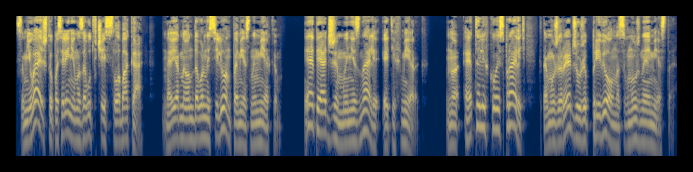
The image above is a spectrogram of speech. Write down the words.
Сомневаюсь, что поселение назовут в честь слабака. Наверное, он довольно силен по местным меркам. И опять же, мы не знали этих мерок. Но это легко исправить, к тому же Реджи уже привел нас в нужное место.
